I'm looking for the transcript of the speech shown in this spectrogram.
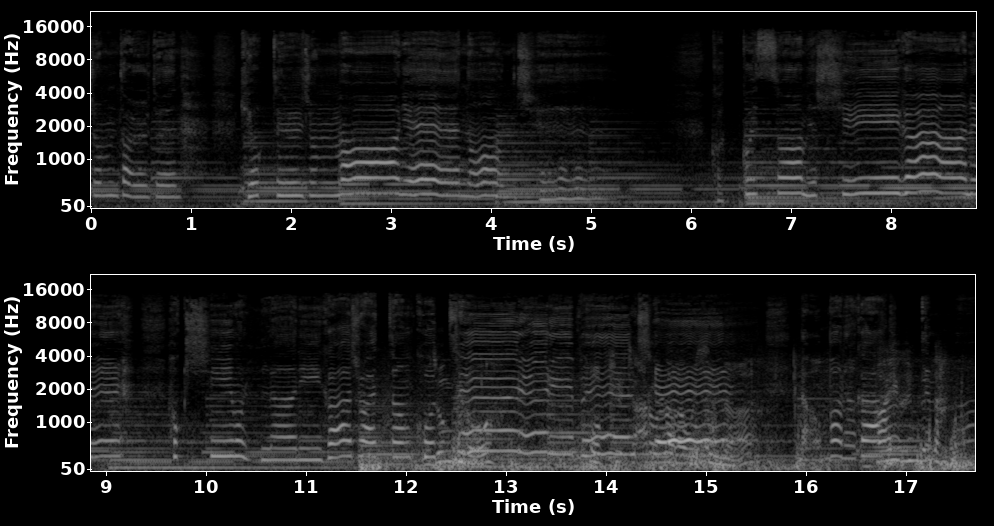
좀 덜 된 기억들 좀 꺼내놓은 채 걷고 있어 몇 시간을 혹시 몰라 네가 좋아했던 코트를 어필 입은 잘 올라가고 채 있습니다. 나온 번화가 아이고, 힘들다.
